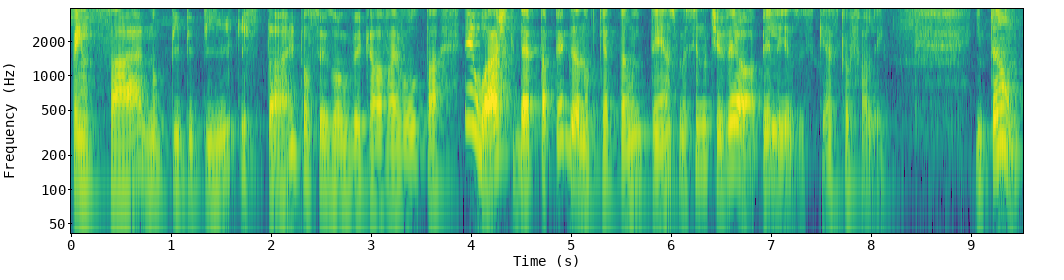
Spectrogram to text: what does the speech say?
pensar no pipipi que está, então vocês vão ver que ela vai voltar. Eu acho que deve estar tá pegando, porque é tão intenso, mas se não tiver, ó, beleza, esquece que eu falei. Então,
